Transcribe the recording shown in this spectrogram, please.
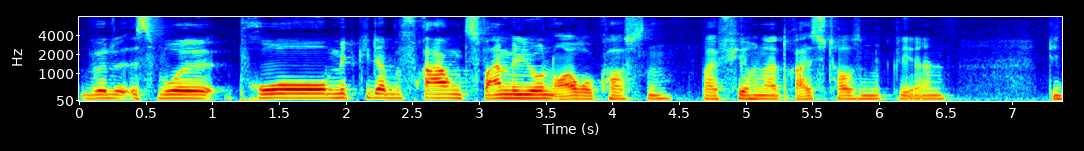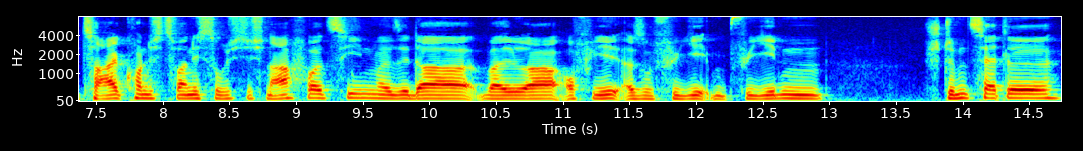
würde es wohl pro Mitgliederbefragung 2 Millionen Euro kosten bei 430.000 Mitgliedern. Die Zahl konnte ich zwar nicht so richtig nachvollziehen, weil sie da, weil da auf je, also für, je, für jeden Stimmzettel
